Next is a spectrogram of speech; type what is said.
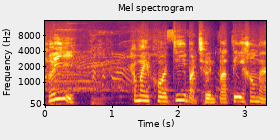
เฮ้ยทำไมพอจี้บัตรเชิญปาร์ตี้เข้ามา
